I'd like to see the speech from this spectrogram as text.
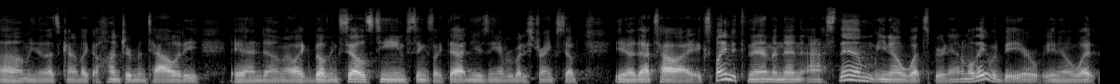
um, you know that's kind of like a hunter mentality. And um, I like building sales teams, things like that, and using everybody's strengths. So you know that's how I explained it to them, and then asked them, you know, what spirit animal they would be, or you know what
